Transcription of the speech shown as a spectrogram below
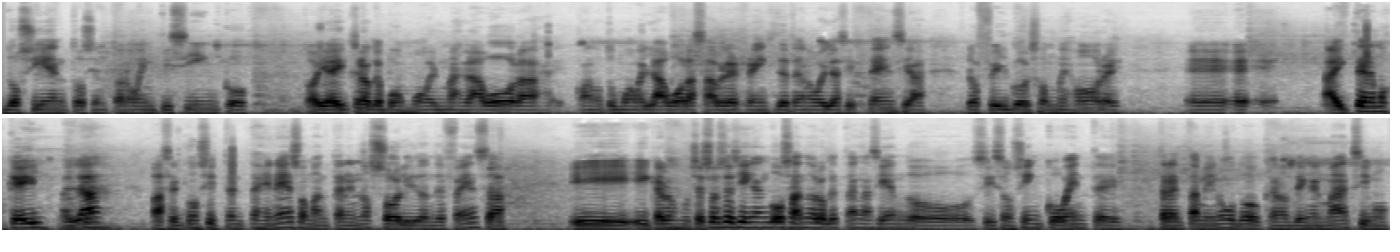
200, 195. Todavía creo que podemos mover más la bola. Cuando tú mueves la bola, sabes el range de tener y la asistencia. Los field goals son mejores. Eh, eh, ahí tenemos que ir, ¿verdad? para ser consistentes en eso, mantenernos sólidos en defensa y, que los muchachos se sigan gozando de lo que están haciendo, si son 5, 20, 30 minutos, que nos den el máximo,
